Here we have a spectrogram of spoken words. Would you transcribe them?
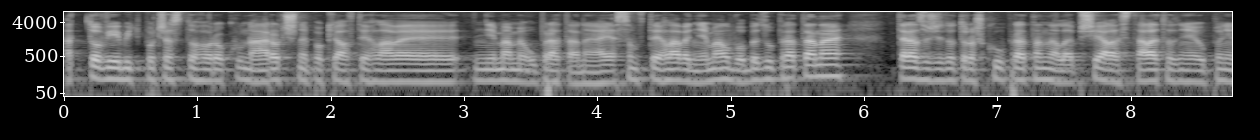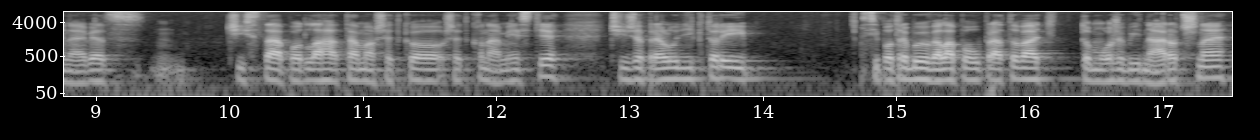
a to vie byť počas toho roku náročné, pokiaľ v tej hlave nemáme upratané. A ja som v tej hlave nemal vôbec upratané, teraz už je to trošku upratané lepšie, ale stále to nie je úplne najviac čistá podlaha tam a všetko, všetko na mieste. Čiže pre ľudí, ktorí si potrebujú veľa poupratovať, to môže byť náročné,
